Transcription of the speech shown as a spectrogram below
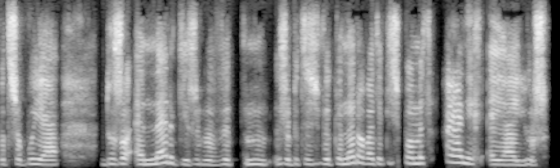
Potrzebuje dużo energii, żeby, wy, żeby coś wygenerować, jakiś pomysł, a niech AI już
